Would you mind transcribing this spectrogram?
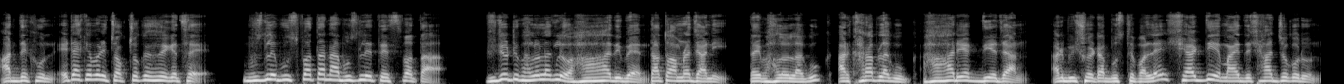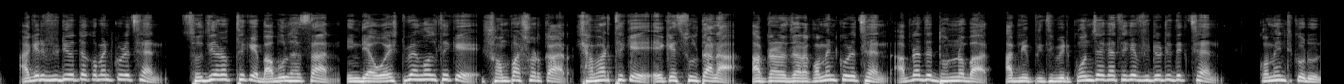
আর দেখুন, এটা একেবারে চকচকে হয়ে গেছে। বুঝলে বুঝপাতা, না বুঝলে তেজপাতা। ভিডিওটি ভালো লাগলেও হা হা দিবেন, তা তো আমরা জানি। তাই ভালো লাগুক আর খারাপ লাগুক হাহা রিয়াক দিয়ে যান। আর বিষয়টা বুঝতে পারলে শেয়ার দিয়ে মায়েদের সাহায্য করুন। আগের ভিডিওতে কমেন্ট করেছেন, সৌদি আরব থেকে বাবুল হাসান, ইন্ডিয়া ওয়েস্ট বেঙ্গল থেকে শম্পা সরকার, সাভার থেকে এ কে সুলতানা। আপনারা যারা কমেন্ট করেছেন, আপনাদের ধন্যবাদ। আপনি পৃথিবীর কোন জায়গা থেকে ভিডিওটি দেখছেন কমেন্ট করুন,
